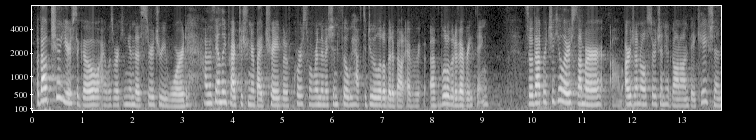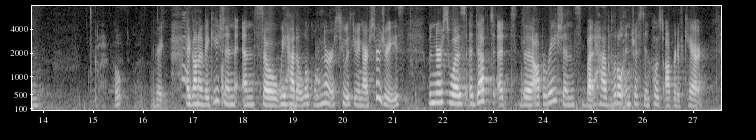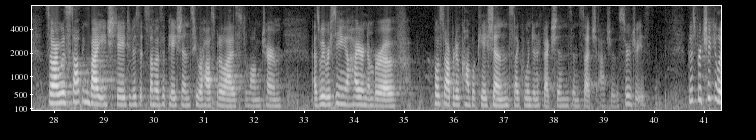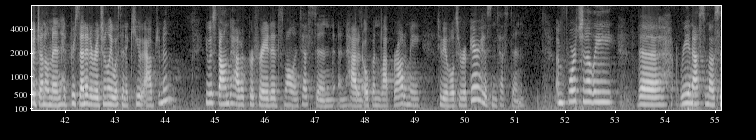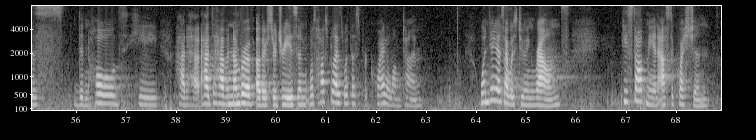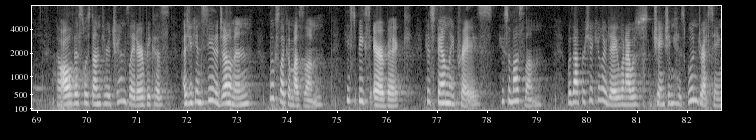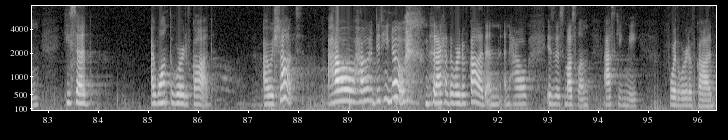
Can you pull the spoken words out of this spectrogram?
About two years ago, I was working in the surgery ward. I'm a family practitioner by trade, but of course, when we're in the mission field, we have to do a little bit about every, a little bit of everything. So that particular summer, um, our general surgeon had gone on vacation. Oh, great. Had gone on vacation, and so we had a local nurse who was doing our surgeries. The nurse was adept at the operations but had little interest in post operative care. So I was stopping by each day to visit some of the patients who were hospitalized long term, as we were seeing a higher number of post operative complications like wound infections and such after the surgeries. This particular gentleman had presented originally with an acute abdomen. He was found to have a perforated small intestine and had an open laparotomy to be able to repair his intestine. Unfortunately, the reanastomosis didn't hold. He had, had to have a number of other surgeries and was hospitalized with us for quite a long time. One day, as I was doing rounds, he stopped me and asked a question. Now, all of this was done through a translator because, as you can see, the gentleman looks like a Muslim. He speaks Arabic. His family prays. He's a Muslim. But that particular day, when I was changing his wound dressing, he said, I want the word of God. I was shocked. How, how did he know that I had the word of God? And, and how is this Muslim asking me for the word of God?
